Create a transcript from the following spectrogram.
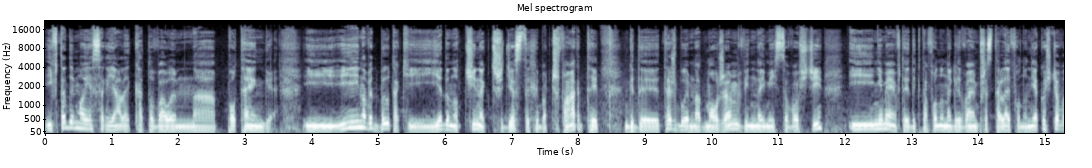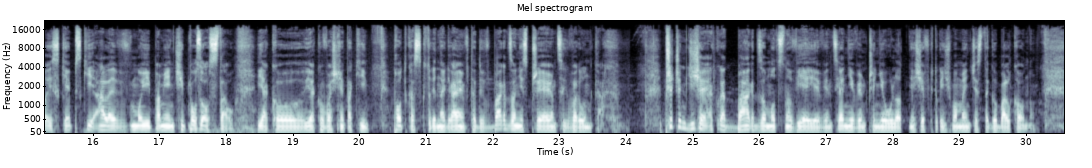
i wtedy moje seriale katowałem na potęgę. I, I, nawet był taki jeden odcinek, 30 chyba czwarty, gdy też byłem nad morzem w innej miejscowości i nie miałem wtedy dyktafonu, nagrywałem przez telefon. On jakościowo jest kiepski, ale w mojej pamięci pozostał jako, jako właśnie taki podcast, który nagrałem wtedy w bardzo niesprzyjających warunkach. Przy czym dzisiaj akurat bardzo mocno wieje, więc ja nie wiem, czy nie ulotnie się w którymś momencie z tego balkonu.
